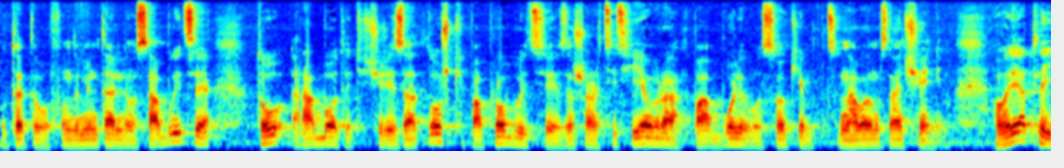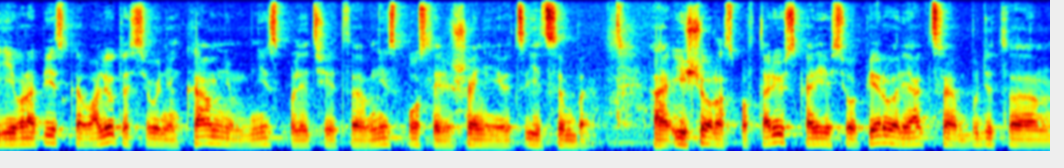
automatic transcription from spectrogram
вот этого фундаментального события, то работайте через отложки, попробуйте зашортить евро по более высоким ценовым значениям. Вряд ли европейская валюта сегодня камнем вниз полетит вниз после решения ЕЦБ. Еще раз повторюсь, скорее всего, первая реакция будет э,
